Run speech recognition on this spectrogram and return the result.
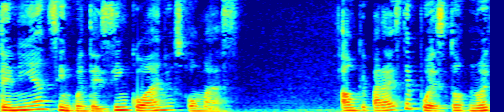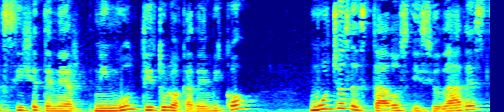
tenían 55 años o más. Aunque para este puesto no exige tener ningún título académico, muchos estados y ciudades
